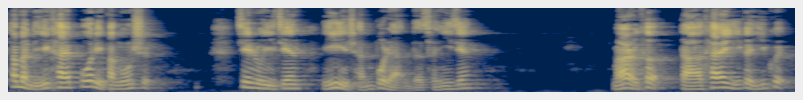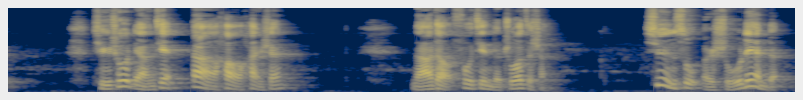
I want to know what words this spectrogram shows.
他们离开玻璃办公室，进入一间一尘不染的存衣间。马尔克打开一个衣柜，取出两件大号汗衫，拿到附近的桌子上，迅速而熟练的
